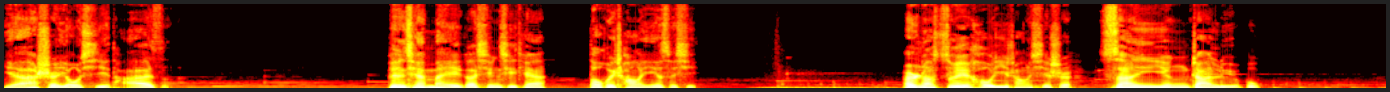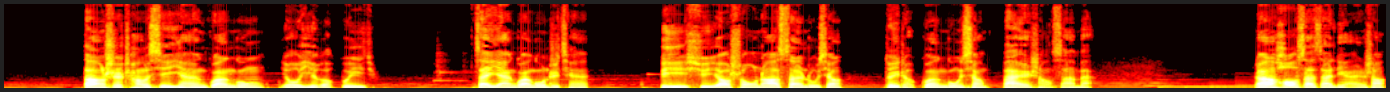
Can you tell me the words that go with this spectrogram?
也是有戏台子。”并且每个星期天都会唱一次戏，而那最后一场戏是三英战吕布。当时唱戏演关公有一个规矩，在演关公之前，必须要手拿三炷香，对着关公像拜上三拜，然后再在脸上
